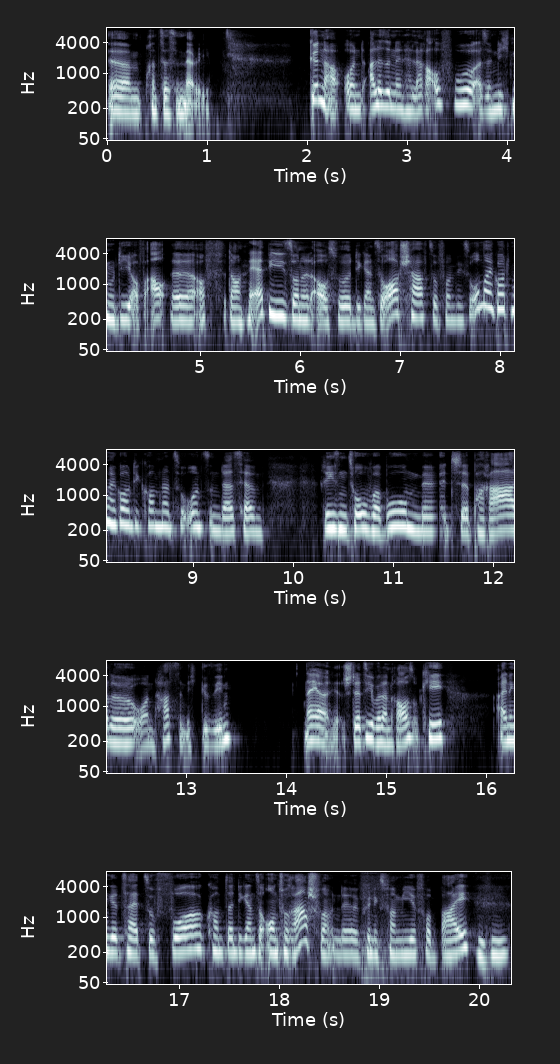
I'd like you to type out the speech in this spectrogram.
ähm, Prinzessin Mary. Genau, und alle sind in hellerer Aufruhr, also nicht nur die auf, äh, auf Downton Abbey, sondern auch so die ganze Ortschaft, so von wegen so, oh mein Gott, oh mein Gott, die kommen dann zu uns und da ist ja ein riesen Tohuwaboom mit äh, Parade und hast du nicht gesehen. Naja, stellt sich aber dann raus, okay, einige Zeit zuvor kommt dann die ganze Entourage von der Königsfamilie vorbei, mhm.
